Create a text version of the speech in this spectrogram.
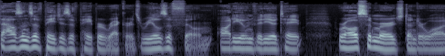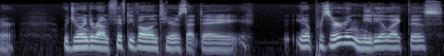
Thousands of pages of paper records, reels of film, audio and videotape were all submerged underwater. We joined around 50 volunteers that day. You know, preserving media like this,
